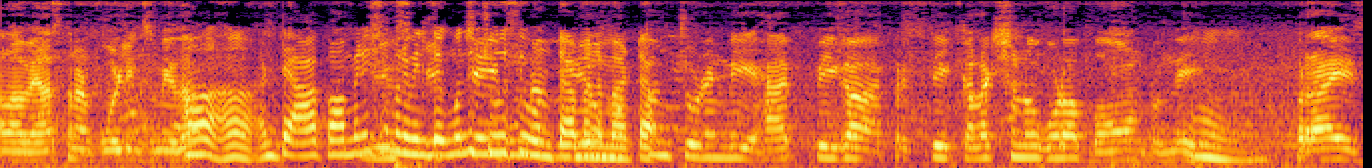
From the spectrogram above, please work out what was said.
అలా వేస్తున్నాను ఫోల్డింగ్స్ మీద. అంటే ఆ కాంబినేషన్ మనం ఇంతకు ముందు చూసి ఉంటాం అనమాట చూడండి. హ్యాపీగా ప్రతి కలెక్షన్ కూడా బాగుంటుంది. Price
